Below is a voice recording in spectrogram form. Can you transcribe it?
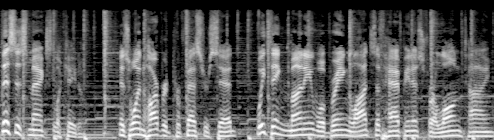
This is Max Lucado. As one Harvard professor said, we think money will bring lots of happiness for a long time.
